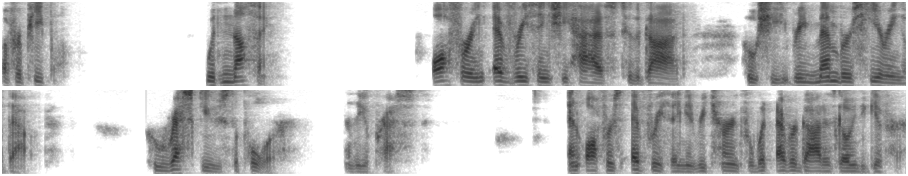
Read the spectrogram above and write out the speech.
of her people, with nothing, offering everything she has to the God who she remembers hearing about, who rescues the poor and the oppressed, and offers everything in return for whatever God is going to give her.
